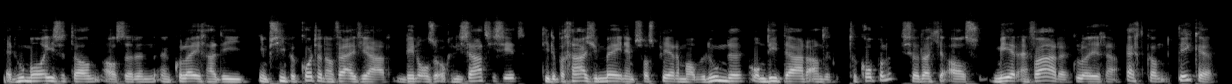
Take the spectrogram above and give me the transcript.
En hoe mooi is het dan als er een, een, collega die in principe korter dan vijf jaar binnen onze organisatie zit, die de bagage meeneemt, zoals Pierre hem al benoemde, om die daaraan te, te koppelen. Zodat je als meer ervaren collega echt kan pikken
